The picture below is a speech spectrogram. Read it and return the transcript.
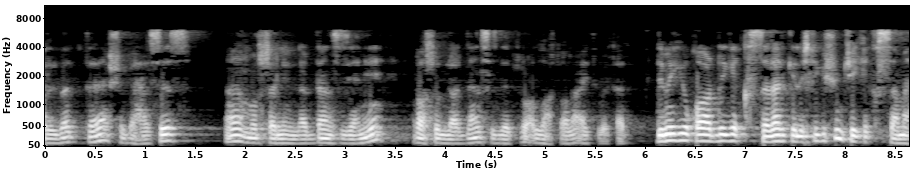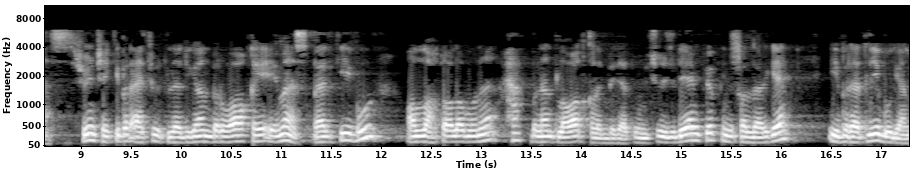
albatta shubhasiz mursalinlardansiz ya'ni rasullardansiz deb turib alloh taolo aytib o'tadi. Demak yuqoridagi qissalar kelishligi shunchaki qissa emas. Shunchaki bir aytib o'tiladigan bir voqea emas balki bu alloh taolo buni haq bilan tilovat qilib beryapti uning uchun judayam ko'p insonlarga ibratli bo'lgan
